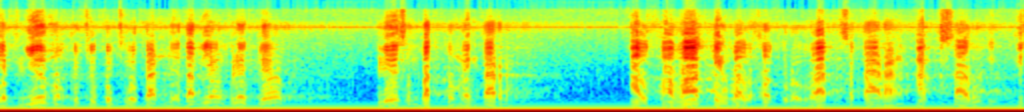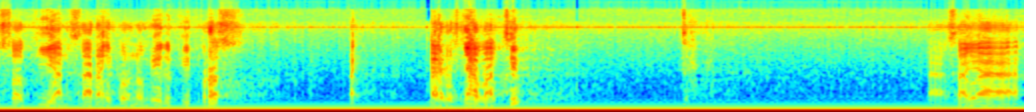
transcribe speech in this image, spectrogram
ya beliau mau gejol-gejolkan ya, tapi yang beliau beliau beliau sempat komentar al fawakih wal khodrowat sekarang aksaru iktisodian secara ekonomi lebih pros. Harusnya wajib. Nah saya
